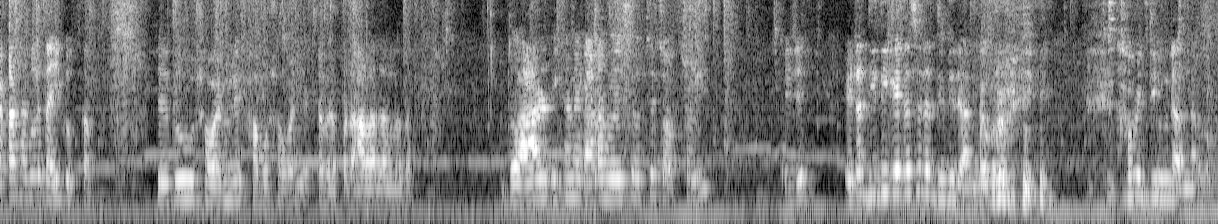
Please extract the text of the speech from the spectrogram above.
একা থাকলে তাই করতাম। যেহেতু সবাই মিলে খাব, সবারই একটা ব্যাপার আলাদা আলাদা। তো আর এখানে কাটা হয়েছে হচ্ছে চচ্চড়ি। এই যে, এটা দিদি কেটেছে, এটা দিদি রান্না করবে। আমি ডিম রান্না করব।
